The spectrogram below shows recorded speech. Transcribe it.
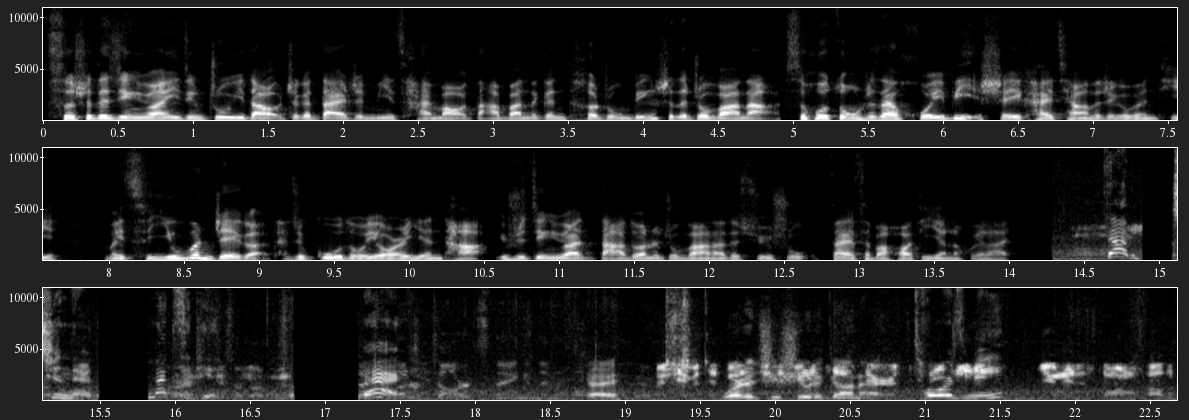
此时的警员已经注意到，这个戴着迷彩帽、打扮的跟特种兵似的 Jovana 似乎总是在回避谁开枪的这个问题。每次一问这个，他就顾左右而言他。于是警员打断了 Jovana 的叙述，再次把话题引了回来。That bitch in there, Mexican. Back Okay. Where did she shoot a gun at? towards me. Unit is the one with all the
